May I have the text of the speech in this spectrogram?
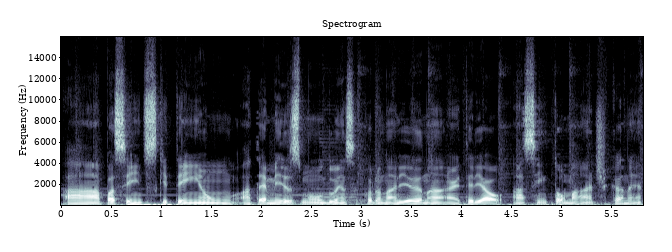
a pacientes que tenham até mesmo doença coronariana arterial assintomática, né?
